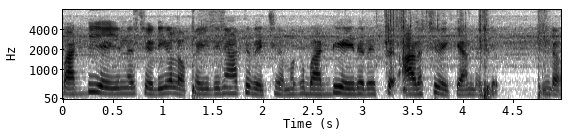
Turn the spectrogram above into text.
ബഡ് ചെയ്യുന്ന ചെടികളൊക്കെ ഇതിനകത്ത് വെച്ച് നമുക്ക് ബഡ് ചെയ്തെടുത്ത് അടച്ച് വെക്കാൻ പറ്റും. ഉണ്ടോ?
